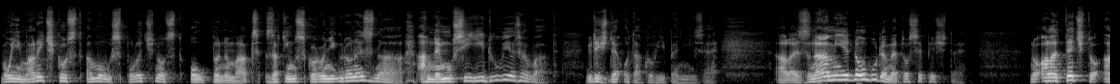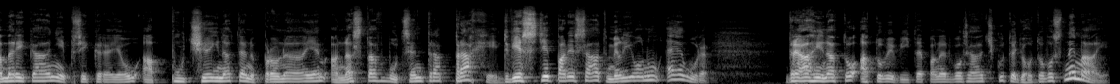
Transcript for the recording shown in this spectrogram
Moji maličkost a mou společnost Open Max zatím skoro nikdo nezná a nemusí jí důvěřovat, když jde o takový peníze. Ale známí jednou budeme, to si pište. No ale teď to amerikáni přikrejou a půjčej na ten pronájem a na stavbu centra prachy 250 milionů eur. Dráhy na to, a to vy víte, pane Dvořáčku, teď hotovost nemají.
